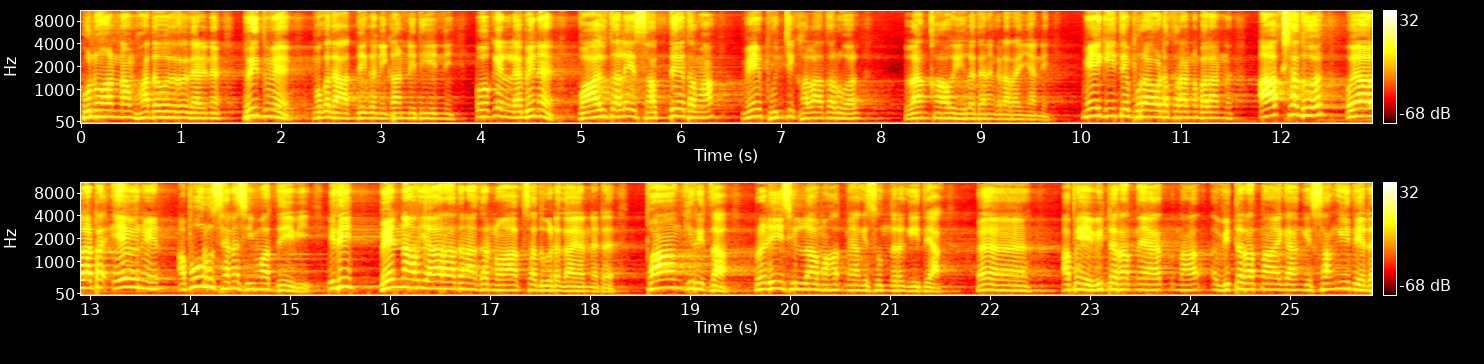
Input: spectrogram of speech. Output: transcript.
පුණුවන් නම් හදවතට දැනෙන රිද්මය මොකද අත් දෙක නිකන්නේ තියෙන්නේ. ඕකෙන් ලැබෙන වායුතලයේ ශබ්දය තමයි මේ පුංචි කලාතරුවල් ලංකාව ඉහළ තැනකට අරන් යන්නේ. මේ ගීතේ පුරාවට කරන්න බලන්න ආක්ෂදුව ඔයාලට ඒ වෙනුවෙන් අපූර්ව සැනසීමක් දේවි. ඉතින් වෙන්න අපි ආරාධනා කරනවා ආක්ෂදුවට ගයන්නට. පාංකිරිතා ප්‍රඩී සිල්වා මහත්මයාගේ සුන්දර ගීතයක්. අපේ විටරත්නය විටරත්නායකයන්ගේ සංගීතයට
